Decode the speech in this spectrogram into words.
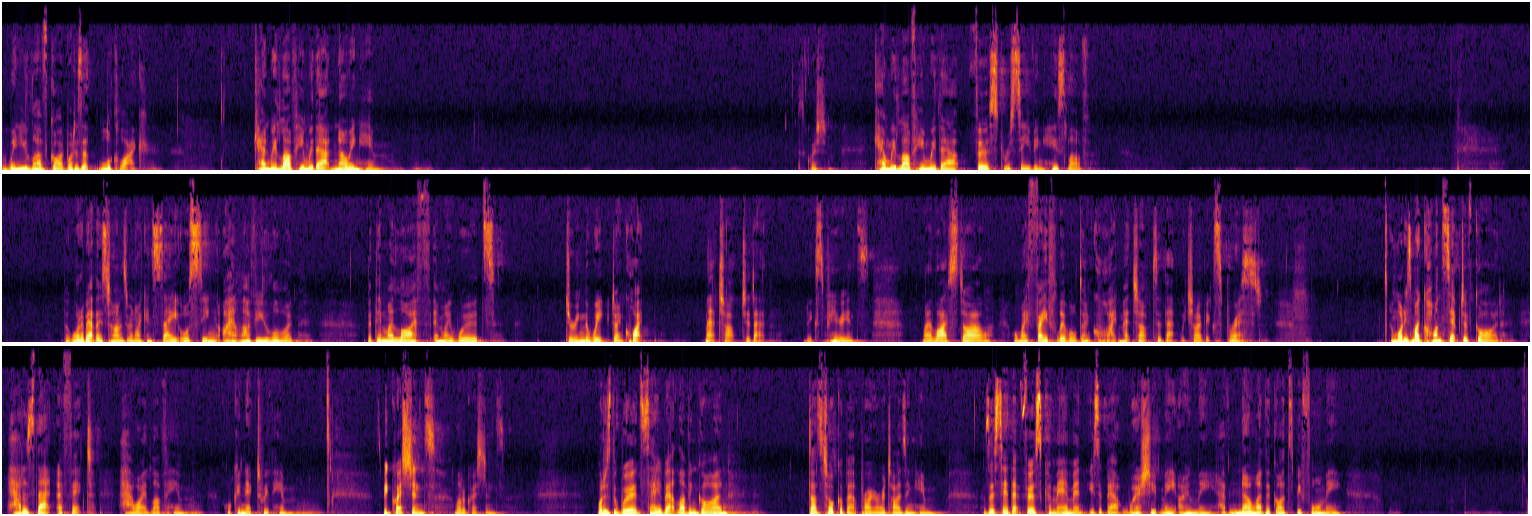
when you love God, what does it look like? Can we love Him without knowing Him? That's a question. Can we love Him without first receiving His love? But what about those times when I can say or sing, I love you, Lord, but then my life and my words during the week don't quite match up to that experience? My lifestyle or my faith level don't quite match up to that which I've expressed. And what is my concept of God? How does that affect how I love Him or connect with Him? It's big questions, a lot of questions. What does the word say about loving God? Does talk about prioritizing Him. As I said, that first commandment is about worship me only, have no other gods before me.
